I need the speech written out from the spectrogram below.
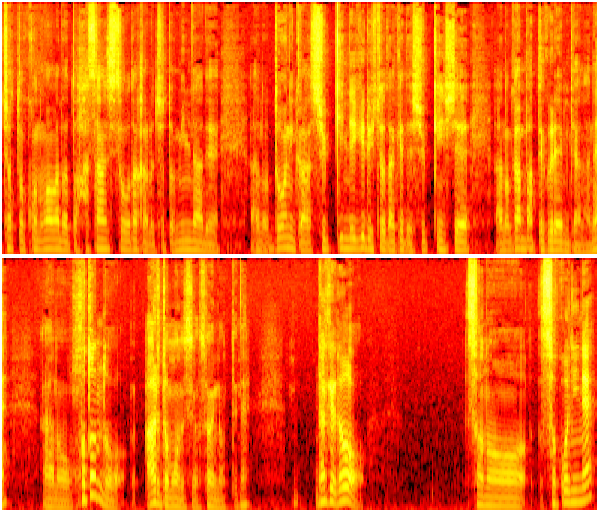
ちょっとこのままだと破産しそうだから、ちょっとみんなで、あの、どうにか出勤できる人だけで出勤して、あの、頑張ってくれ、みたいなね、あの、ほとんどあると思うんですよ、そういうのってね。だけど、その、そこにね、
